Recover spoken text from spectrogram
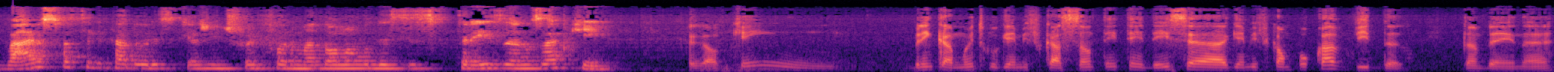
vários facilitadores que a gente foi formando ao longo desses três anos aqui. Legal. Quem brinca muito com gamificação tem tendência a gamificar um pouco a vida também, né?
